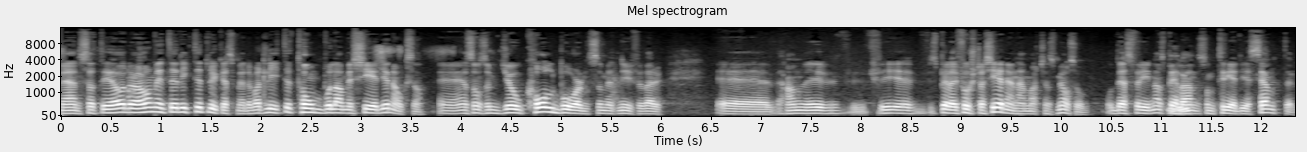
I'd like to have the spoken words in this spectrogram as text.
men så att det, det har de inte riktigt lyckats med. Det har varit lite tombola med kedjorna också. Eh, en sån som Joe Colborn som ett nyförvärv. Eh, han eh, spelade i första kedjan den här matchen som jag såg. Och dessförinnan spelade han som tredje center.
